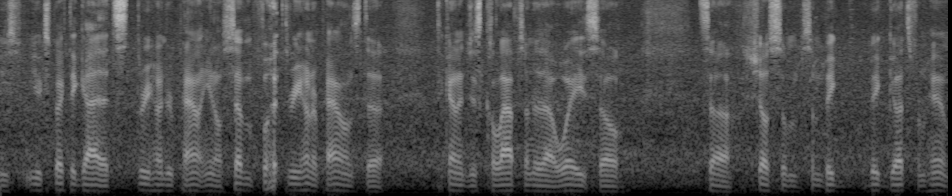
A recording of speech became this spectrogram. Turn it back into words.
you, you expect a guy that's 300 pounds, you know, seven foot, 300 pounds to, to kind of just collapse under that weight. So it's uh, shows some some big big guts from him.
